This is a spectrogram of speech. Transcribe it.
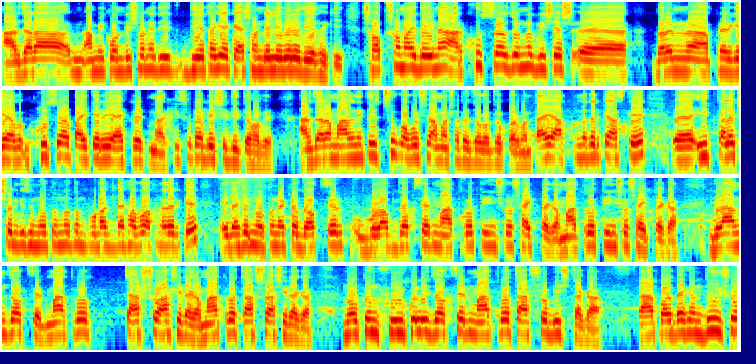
আর যারা আমি কন্ডিশনে দিয়ে থাকি ক্যাশ অন ডেলিভারিও দিয়ে থাকি, সব সময় দেই না। আর খুচরার জন্য বিশেষ ধরেন আপনার গিয়ে খুচরা পাইকারি এক রেট না, কিছুটা বেশি দিতে হবে। আর যারা মাল নিতে ইচ্ছুক, অবশ্যই আমার সাথে যোগাযোগ করবেন। তাই আপনাদেরকে আজকে ঈদ কালেকশন কিছু নতুন নতুন প্রোডাক্ট দেখাবো আপনাদেরকে। এই দেখেন, নতুন একটা জক্সের গোলাপ জক্সের মাত্র তিনশো ষাট টাকা, মাত্র তিনশো ষাট টাকা। গ্লান জক্সের মাত্র চারশো আশি টাকা, মাত্র চারশো আশি টাকা। নতুন ফুলকলি জক্সেট মাত্র চারশো বিশ টাকা। তারপর দেখেন দুইশো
